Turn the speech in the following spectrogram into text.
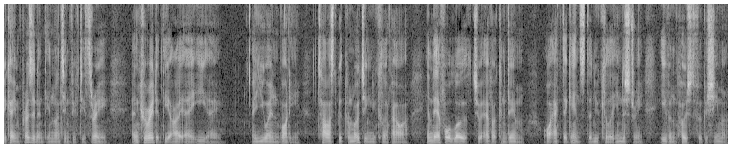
became president in 1953 and created the IAEA, a UN body tasked with promoting nuclear power and therefore loath to ever condemn or act against the nuclear industry, even post Fukushima.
